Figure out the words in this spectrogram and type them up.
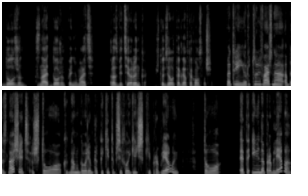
должен знать, должен понимать развитие рынка. Что делать тогда в таком случае? Смотри, Юр, тут важно обозначить, что когда мы говорим про какие-то психологические проблемы, то это именно проблема,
